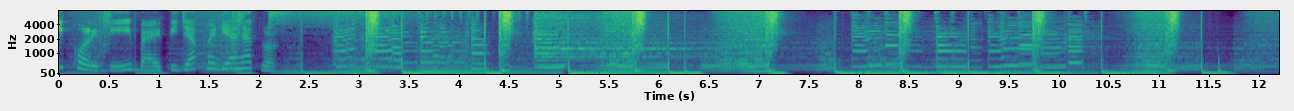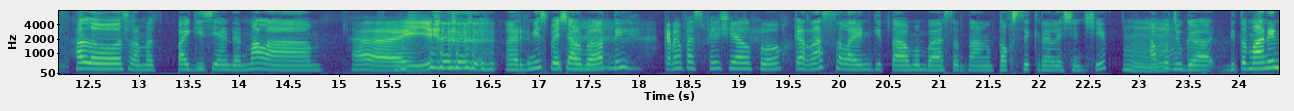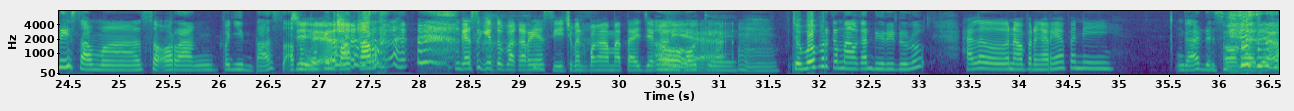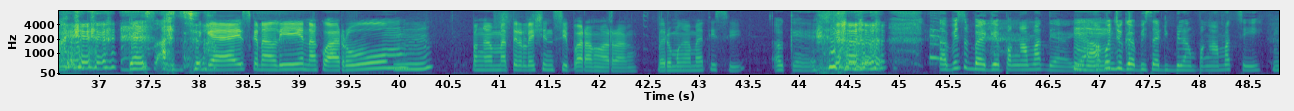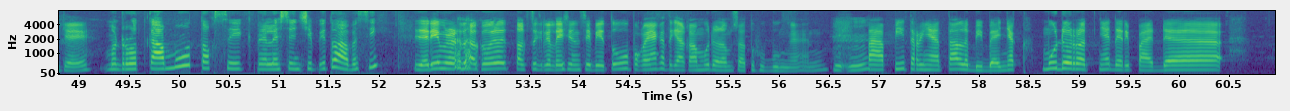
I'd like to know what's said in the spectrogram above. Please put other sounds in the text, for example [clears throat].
Equality by Pijak Media Network. Halo, selamat pagi, siang, dan malam. Hai. [laughs] Hari ini spesial banget nih, Kenapa spesial, Flo? karena selain kita membahas tentang toxic relationship, Hmm. aku juga ditemani nih sama seorang penyintas atau Cie. mungkin pakar. [laughs] Enggak segitu pakarnya sih, cuman pengamat aja kali Oh, ya. oke. Mm. Coba perkenalkan diri dulu. Halo, nama pendengarnya apa nih? Nggak ada sih. Oh, nggak ada. [laughs] Guys aja. Guys, kenalin aku Arum, Hmm, pengamat relationship orang-orang. Baru mengamati sih. Oke. [laughs] [laughs] Tapi sebagai pengamat ya, ya Hmm. aku juga bisa dibilang pengamat sih. Oke. Menurut kamu toxic relationship itu apa sih? Jadi menurut aku toxic relationship itu pokoknya ketika kamu dalam suatu hubungan, Mm-mm. tapi ternyata lebih banyak mudorotnya daripada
